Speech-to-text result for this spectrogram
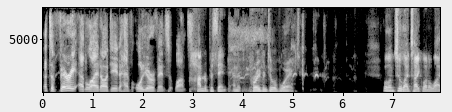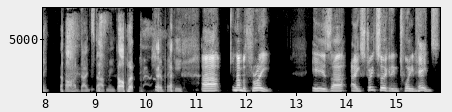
That's a very Adelaide idea to have all your events at once. Hundred percent, and it's proven to have worked. well, until they take one away. Oh, don't stop me! Stop it, sure, Pecky. Uh, number three is uh, a street circuit in Tweed Heads.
